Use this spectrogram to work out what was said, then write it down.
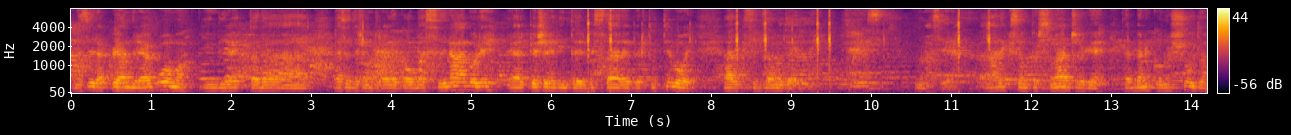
Buonasera, qui Andrea Cuomo in diretta dalla sede centrale Cobas di Napoli e ho il piacere di intervistare per tutti voi Alex Zanotelli. Buonasera. Alex è un personaggio che è ben conosciuto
